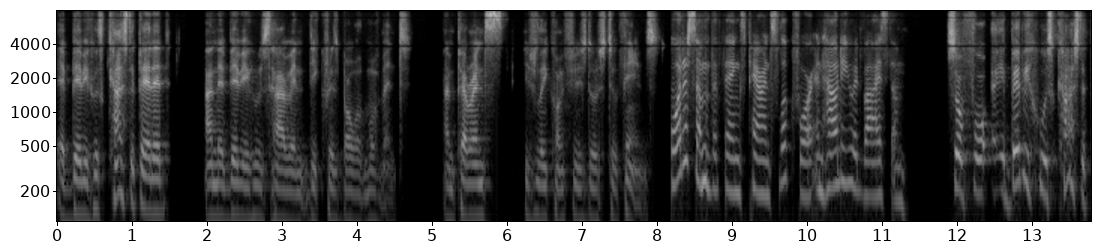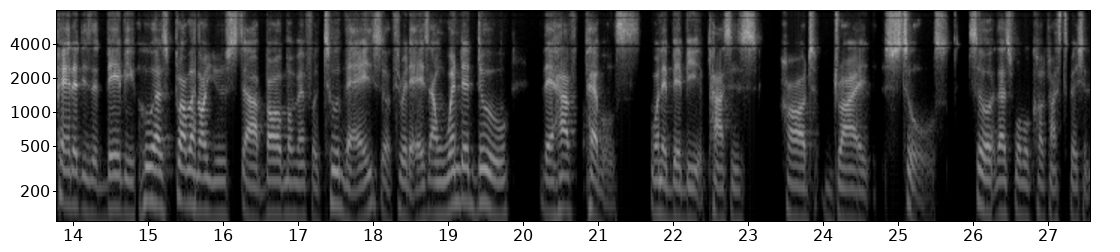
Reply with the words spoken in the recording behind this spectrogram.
a baby who's constipated and a baby who's having decreased bowel movement and parents usually confuse those two things. What are some of the things parents look for, and how do you advise them? So, for a baby who's constipated, is a baby who has probably not used uh, bowel movement for two days or three days, and when they do, they have pebbles when a baby passes hard, dry stools. So that's what we call constipation.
